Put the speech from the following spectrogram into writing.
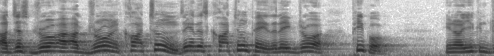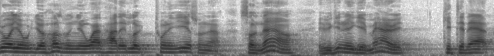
are just draw, are drawing cartoons. They got this cartoon page that they draw people. You know, you can draw your, your husband, and your wife, how they look 20 years from now. So now, if you're getting to get married, get to that,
